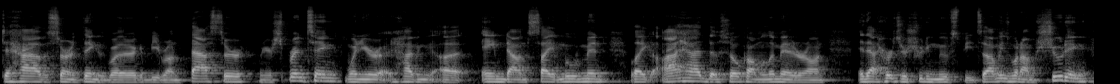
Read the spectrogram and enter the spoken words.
to have certain things, whether it can be run faster when you're sprinting, when you're having a aim down sight movement. Like I had the SOCOM eliminator on and that hurts your shooting move speed. So that means when I'm shooting,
